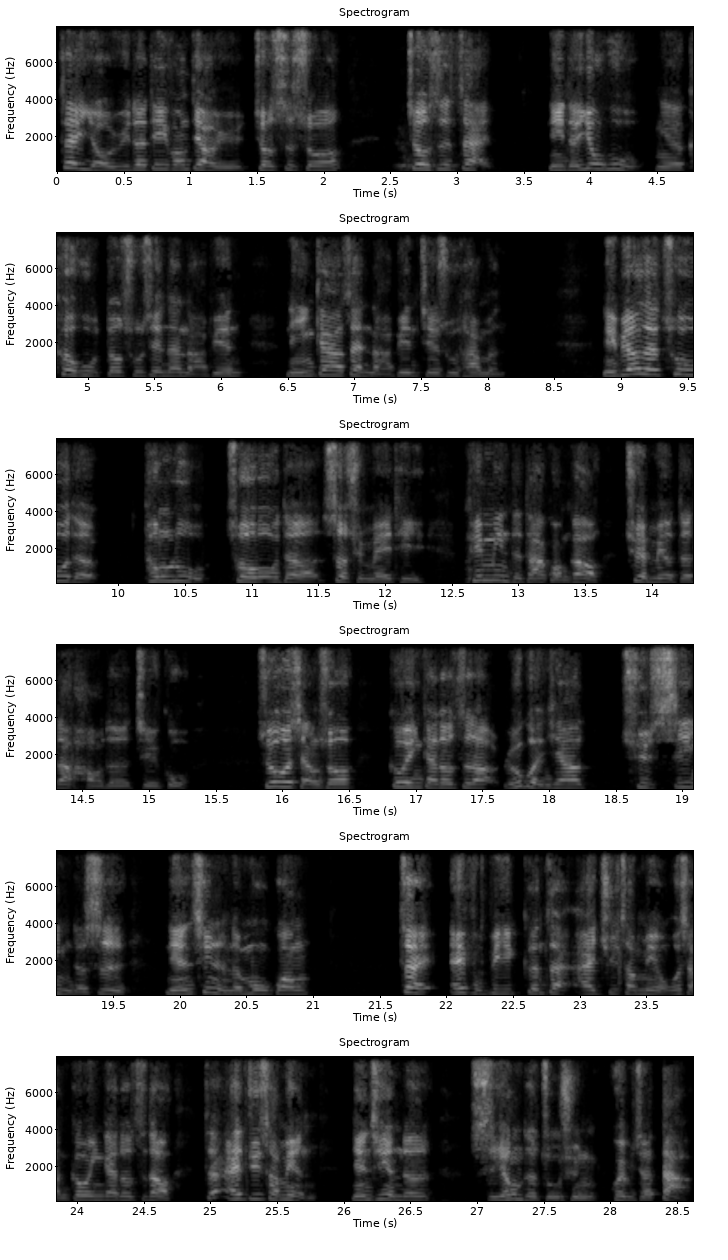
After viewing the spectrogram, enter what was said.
在有鱼的地方钓鱼，就是说，就是在你的用户、你的客户都出现在哪边，你应该要在哪边接触他们。你不要在错误的通路、错误的社群媒体拼命的打广告，却没有得到好的结果。所以我想说，各位应该都知道，如果你现在要去吸引的是年轻人的目光，在 FB 跟在 IG 上面，我想各位应该都知道，在 IG 上面年轻人的使用的族群会比较大，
